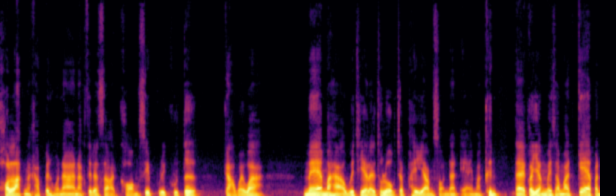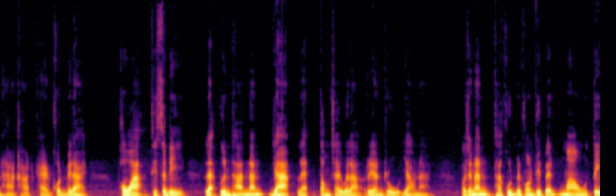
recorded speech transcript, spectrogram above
พอลลักนะครับเป็นหัวหน้านักเศรษฐศาสตร์ของ Zip Recruiter กล่าวไว้ว่า แม้มหาวิทยาลัยทั่วโลกจะพยายามสอนด้าน AI มากขึ้น แต่ก็ยังไม่สามารถแก้ปัญหาขาดแคลนคนไม่ได้ เพราะว่าทฤษฎีและพื้นฐานนั้นยากและต้องใช้เวลาเรียนรู้ยาวนาน เพราะฉะนั้นถ้าคุณเป็นคนที่เป็น multi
